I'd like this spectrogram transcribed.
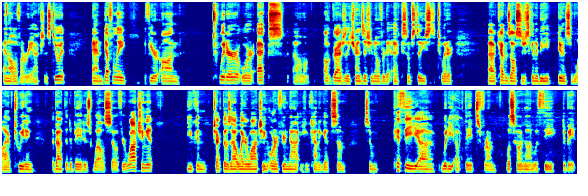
and all of our reactions to it. And definitely, if you're on Twitter or X, um, I'll gradually transition over to X. I'm still used to Twitter. Uh, Kevin's also just going to be doing some live tweeting about the debate as well. So if you're watching it, you can check those out while you're watching, or if you're not, you can kind of get some some pithy, uh, witty updates from what's going on with the debate.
